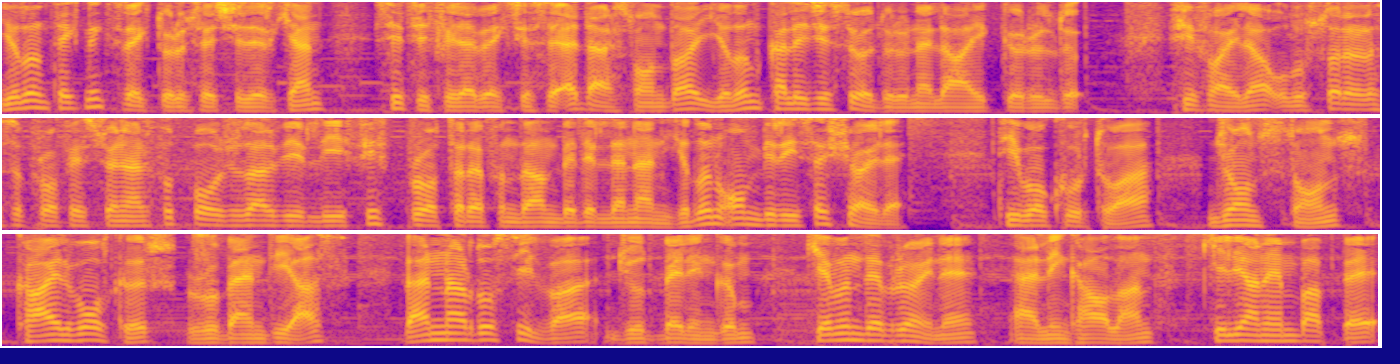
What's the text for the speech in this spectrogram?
yılın teknik direktörü seçilirken City file bekçisi Ederson da yılın kalecisi ödülüne layık görüldü. FIFA ile Uluslararası Profesyonel Futbolcular Birliği FIFPro tarafından belirlenen yılın 11'i ise şöyle. Thibaut Courtois, John Stones, Kyle Walker, Ruben Diaz, Bernardo Silva, Jude Bellingham, Kevin De Bruyne, Erling Haaland, Kylian Mbappe,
